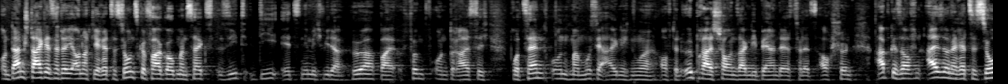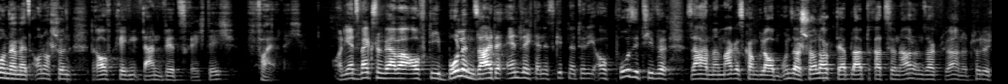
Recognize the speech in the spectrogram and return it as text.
Und dann steigt jetzt natürlich auch noch die Rezessionsgefahr. Goldman Sachs sieht die jetzt nämlich wieder höher bei 35 Prozent. Und man muss ja eigentlich nur auf den Ölpreis schauen, sagen die Bären, der ist zuletzt auch schön abgesoffen. Also eine Rezession, wenn wir jetzt auch noch schön draufkriegen, dann wird's richtig feierlich. Und jetzt wechseln wir aber auf die Bullenseite endlich, denn es gibt natürlich auch positive Sachen. Man mag es kaum glauben. Unser Sherlock, der bleibt rational und sagt, ja, natürlich,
